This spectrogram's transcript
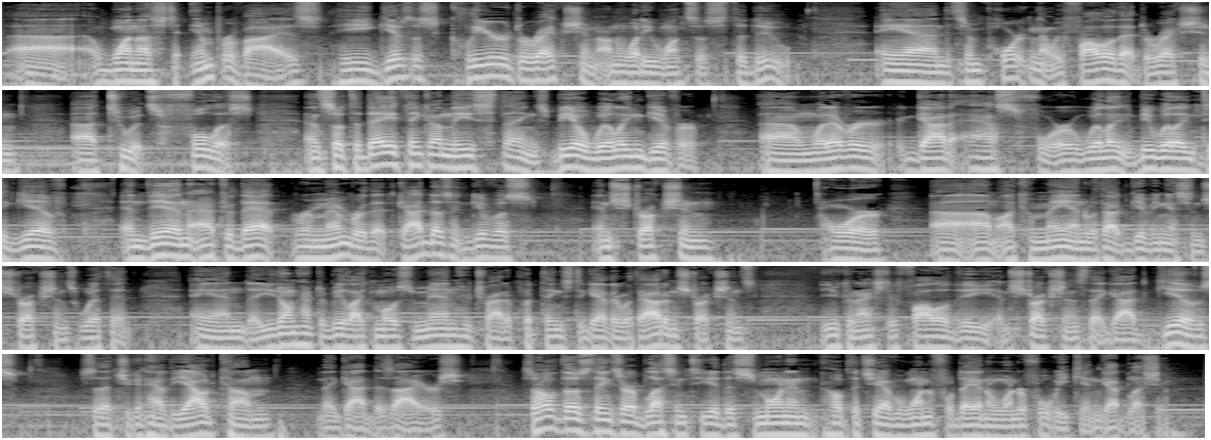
uh, want us to improvise, He gives us clear direction on what He wants us to do. And it's important that we follow that direction uh, to its fullest. And so today, think on these things be a willing giver um, whatever God asks for, willing be willing to give, and then after that, remember that God doesn't give us instruction or uh, um, a command without giving us instructions with it. And uh, you don't have to be like most men who try to put things together without instructions. You can actually follow the instructions that God gives so that you can have the outcome that God desires. So I hope those things are a blessing to you this morning. I hope that you have a wonderful day and a wonderful weekend. God bless you.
